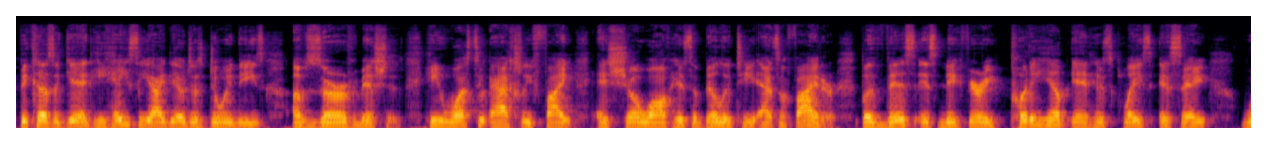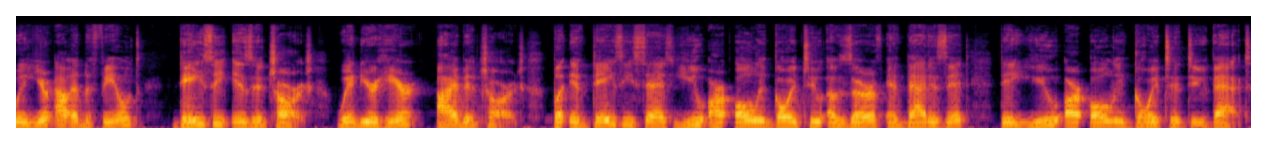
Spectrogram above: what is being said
Because again, he hates the idea of just doing these observe missions. He wants to actually fight and show off his ability as a fighter. But this is Nick Fury putting him in his place and say, when you're out in the field, Daisy is in charge. When you're here, I'm in charge. But if Daisy says you are only going to observe and that is it, you are only going to do that.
